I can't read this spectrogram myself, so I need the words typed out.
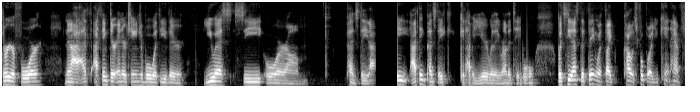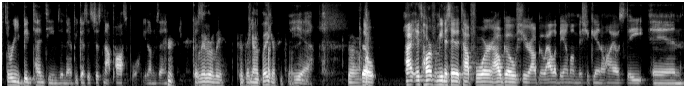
three or four, and then I I think they're interchangeable with either USC or um, Penn State. I, I think Penn State could have a year where they run the table, but see that's the thing with like college football, you can't have three Big Ten teams in there because it's just not possible. You know what I'm saying? Because hmm. literally, because they gotta play against each other. Yeah. So, so I, it's hard for me to say the top four. I'll go sure. I'll go Alabama, Michigan, Ohio State, and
